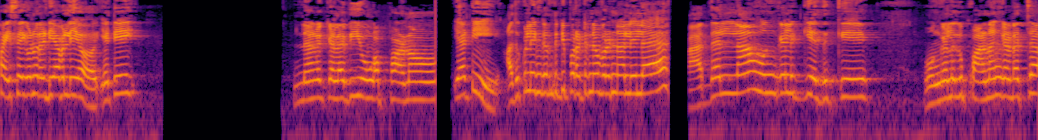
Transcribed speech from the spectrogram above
பைசா கூட ரெடி ஆகலையோ? ஏட்டி என்ன கிளவி உங்க பணம். ஏட்டி அதுக்குள்ள எங்க இருந்துட்டு புரட்டின ஒரு நாள் இல்ல அதெல்லாம் உங்களுக்கு எதுக்கு? உங்களுக்கு பணம் கிடைச்சா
